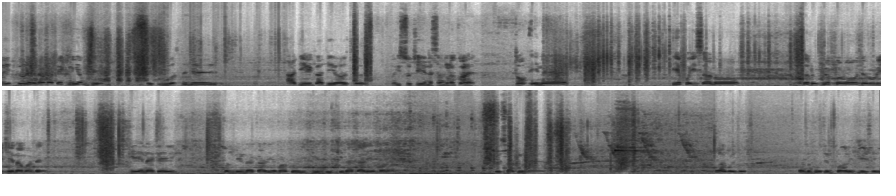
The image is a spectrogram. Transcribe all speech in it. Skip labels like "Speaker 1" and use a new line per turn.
એના માટે એક નિયમ છે. કે ગૃહસ્થ જે આજીવિકા જે હસ્ત પૈસો છે એને સંગ્રહ કરે તો એને એ પૈસાનો સદુપયોગ કરવો જરૂરી છે એના માટે. કે એને કંઈ મંદિરના કાર્યમાં કોઈ દિન દુઃખીના કાર્યમાં કોઈ સાધુને બરાબર છે? અન્ન ભોજન પાણી જે છે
